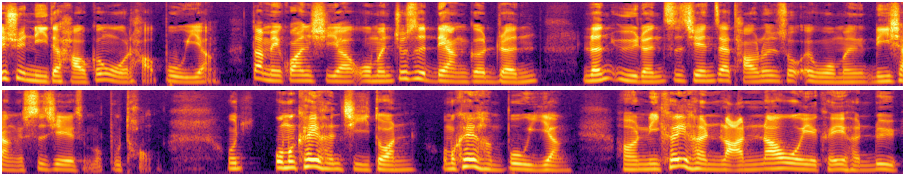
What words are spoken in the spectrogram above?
也许你的好跟我的好不一样，但没关系啊。我们就是两个人，人与人之间在讨论说，诶，我们理想的世界有什么不同？我我们可以很极端，我们可以很不一样。好，你可以很蓝，然后我也可以很绿，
